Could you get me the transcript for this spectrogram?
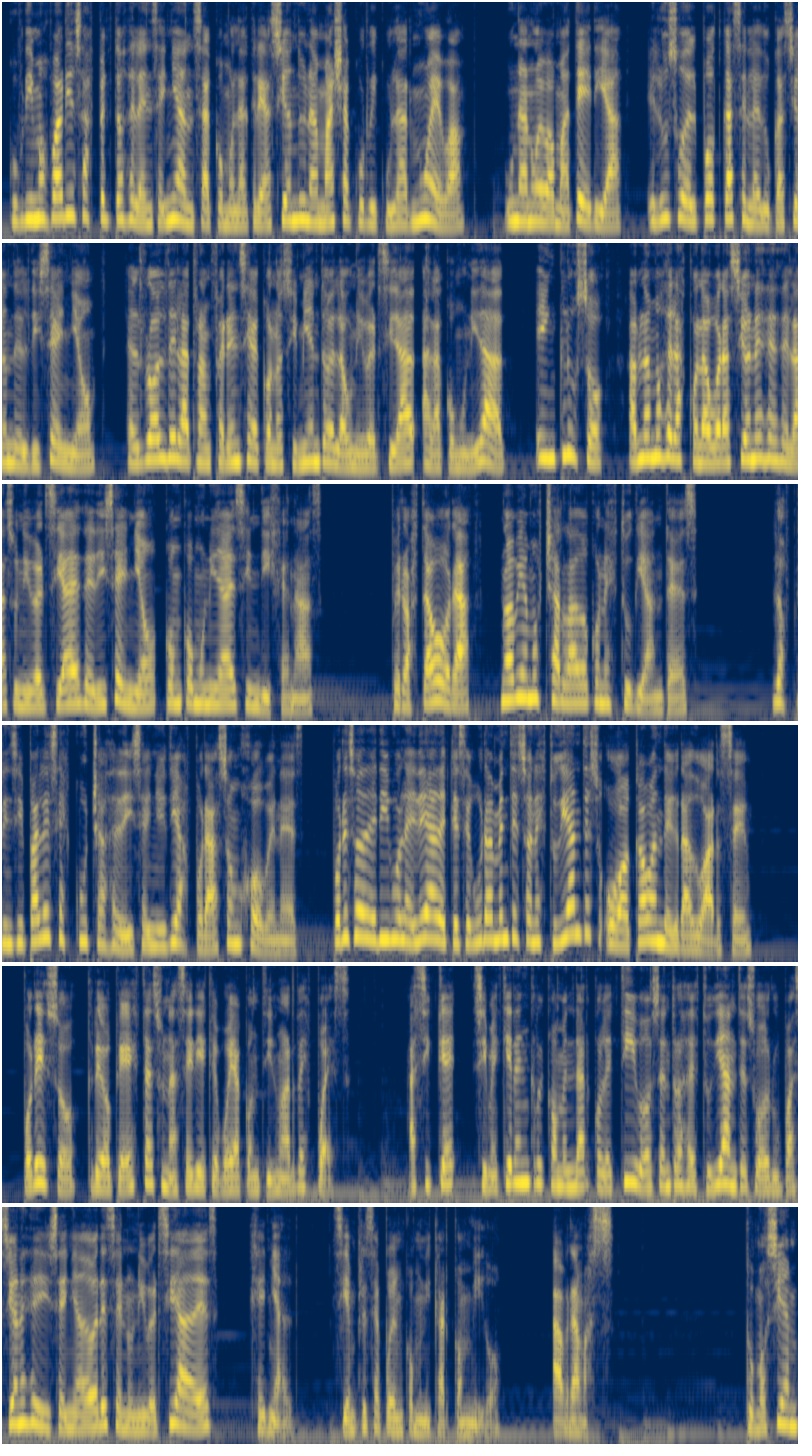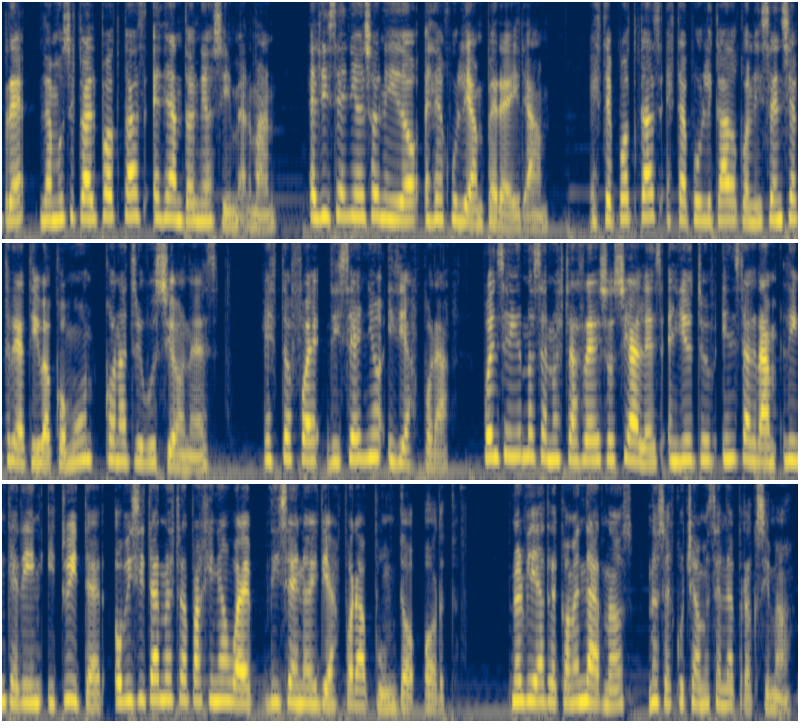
Cubrimos varios aspectos de la enseñanza como la creación de una malla curricular nueva, una nueva materia, el uso del podcast en la educación del diseño, el rol de la transferencia de conocimiento de la universidad a la comunidad e incluso hablamos de las colaboraciones desde las universidades de diseño con comunidades indígenas pero hasta ahora no habíamos charlado con estudiantes. Los principales escuchas de diseño y diáspora son jóvenes, por eso derivo la idea de que seguramente son estudiantes o acaban de graduarse. Por eso creo que esta es una serie que voy a continuar después. Así que, si me quieren recomendar colectivos, centros de estudiantes o agrupaciones de diseñadores en universidades, genial. Siempre se pueden comunicar conmigo. Habrá más. Como siempre, la música del podcast es de Antonio Zimmerman. El diseño de sonido es de Julián Pereira. Este podcast está publicado con licencia creativa común con atribuciones. Esto fue Diseño y Diáspora. Pueden seguirnos en nuestras redes sociales en YouTube, Instagram, LinkedIn y Twitter o visitar nuestra página web diseñoydiaspora.org. No olviden recomendarnos. Nos escuchamos en la próxima.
